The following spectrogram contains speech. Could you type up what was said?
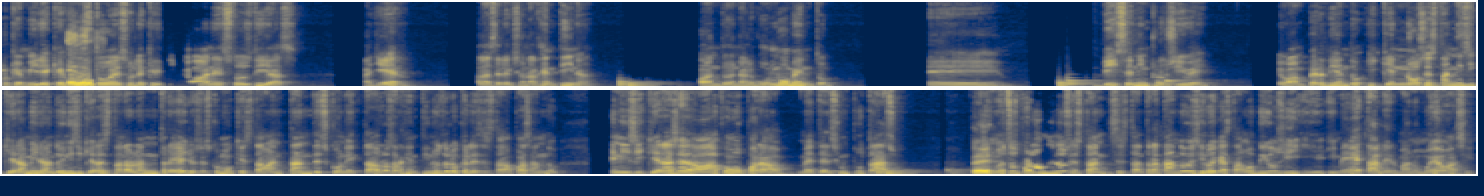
Porque mire que justo eso le criticaban estos días, ayer, a la selección argentina, cuando en algún momento eh, dicen inclusive van perdiendo y que no se están ni siquiera mirando y ni siquiera se están hablando entre ellos. Es como que estaban tan desconectados los argentinos de lo que les estaba pasando que ni siquiera se daba como para meterse un putazo. Los nuestros por lo menos están, se están tratando de decir, oiga, estamos vivos y, y, y métale, hermano, muévase.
